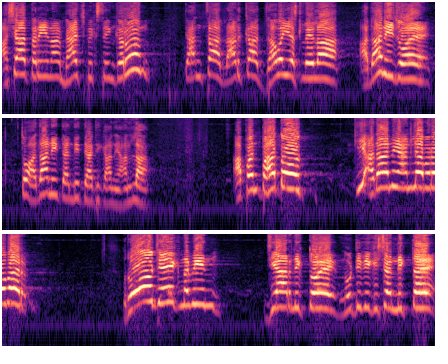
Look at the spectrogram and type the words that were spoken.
अशा तऱ्हेनं मॅच फिक्सिंग करून त्यांचा लाडका जावई असलेला अदानी जो आहे तो अदानी त्यांनी त्या ठिकाणी आणला. आपण पाहतो की अदानी आणल्याबरोबर रोज एक नवीन जी आर निघतोय नोटिफिकेशन निघतंय.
